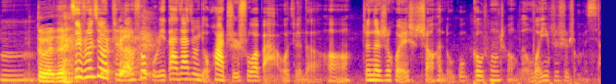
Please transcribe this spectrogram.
嗯，对对。所以说就只能说鼓励大家就是有话直说吧。我觉得，嗯，真的是会省很多沟沟通成本。我一直是这么想。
